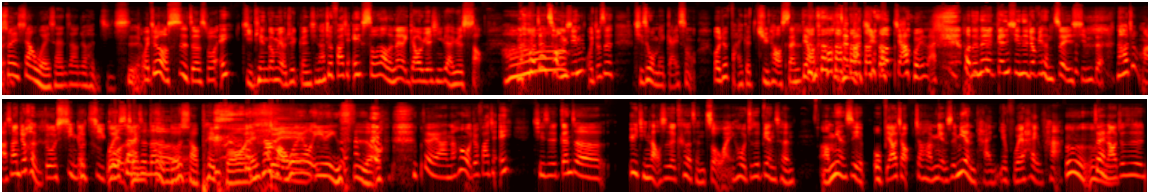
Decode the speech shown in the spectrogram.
所以像尾山这样就很机智，我就有试着说，哎，几天都没有去更新，他就发现，哎，收到的那个邀约信越来越少，哦、然后再重新，我就是其实我没改什么，我就把一个句号删掉，然后再把句号加回来，我的那个更新日就变成最新的，然后就马上就很多信都寄过来，真的很多小撇步哎，他好会用一零四哦，对啊，然后我就发现，哎，其实跟着。玉婷老师的课程走完以后，就是变成啊、呃，面试也我不要叫叫他面试，面谈也不会害怕，嗯，嗯，对，然后就是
